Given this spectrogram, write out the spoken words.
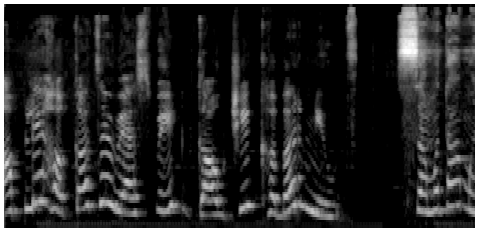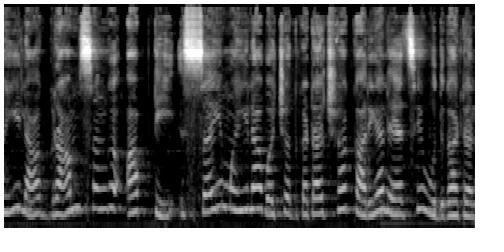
आपले हक्काचे व्यासपीठ गावची खबर न्यूज समता महिला ग्रामसंघ आपटी सई महिला बचत गटाच्या कार्यालयाचे उद्घाटन.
